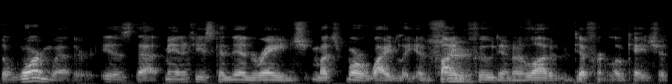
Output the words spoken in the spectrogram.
the warm weather is that manatees can then range much more widely and find sure. food in a lot of different locations.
